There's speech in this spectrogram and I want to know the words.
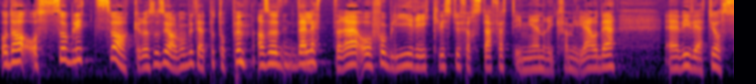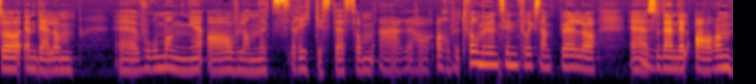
og det har også blitt svakere sosial mobilitet på toppen. Altså, det er lettere å forbli rik hvis du først er født inn i en rik familie. Og det, eh, vi vet jo også en del om eh, hvor mange av landets rikeste som er, har arvet formuen sin, f.eks. Mm. Så det er en del annen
